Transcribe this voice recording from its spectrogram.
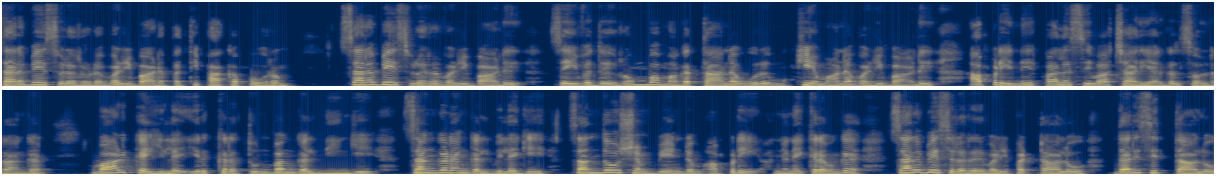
சரபேஸ்வரரோட வழிபாடை பற்றி பார்க்க போகிறோம் சரபேஸ்வரர் வழிபாடு செய்வது ரொம்ப மகத்தான ஒரு முக்கியமான வழிபாடு அப்படின்னு பல சிவாச்சாரியார்கள் சொல்கிறாங்க வாழ்க்கையில் இருக்கிற துன்பங்கள் நீங்கி சங்கடங்கள் விலகி சந்தோஷம் வேண்டும் அப்படி நினைக்கிறவங்க சரபேஸ்வரரை வழிபட்டாலோ தரிசித்தாலோ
